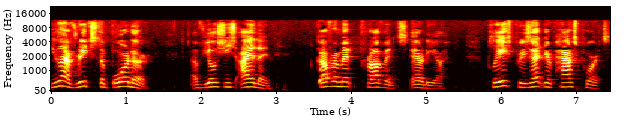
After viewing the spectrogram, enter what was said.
you have reached the border of Yoshi's Island, government province area. Please present your passports.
